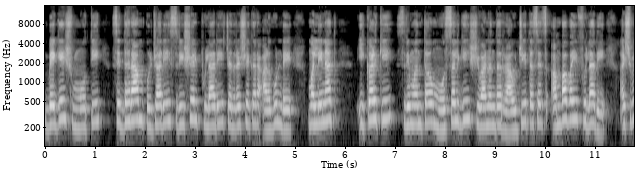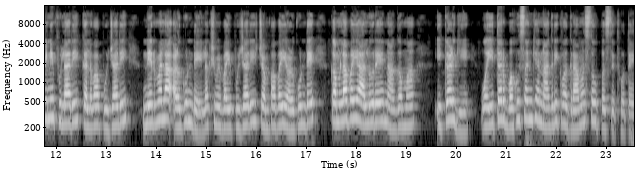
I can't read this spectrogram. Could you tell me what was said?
बेगेश मोती सिद्धराम पुजारी श्रीशैल फुलारी चंद्रशेखर आळगुंडे मल्लीनाथ इकळकी श्रीमंत मोसलगी शिवानंद रावजी तसेच अंबाबाई फुलारी अश्विनी फुलारी कलवा पुजारी निर्मला अळगुंडे लक्ष्मीबाई पुजारी चंपाबाई अळगुंडे कमलाबाई आलुरे नागमा इकळगी व इतर बहुसंख्य नागरिक व ग्रामस्थ उपस्थित होते.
